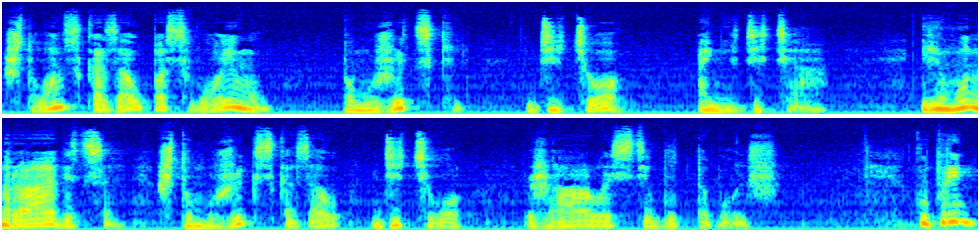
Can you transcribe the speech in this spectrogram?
что он сказал по-своему, по-мужицки, «дитё», а не «дитя». И ему нравится, что мужик сказал «дитё», жалости будто больше. Куприн,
